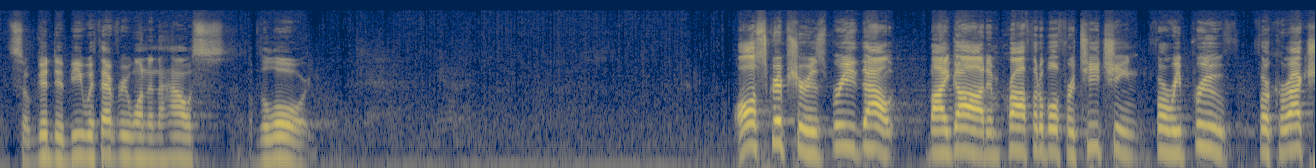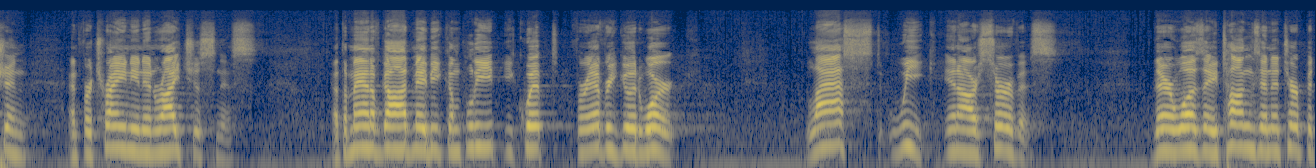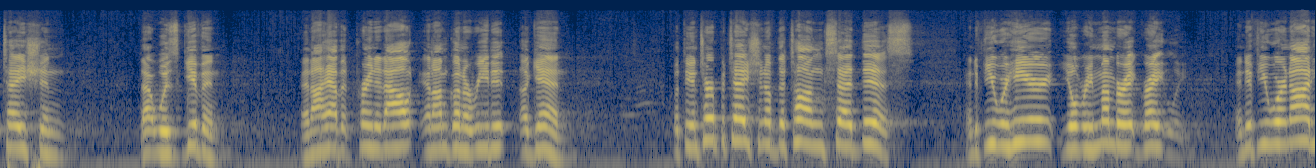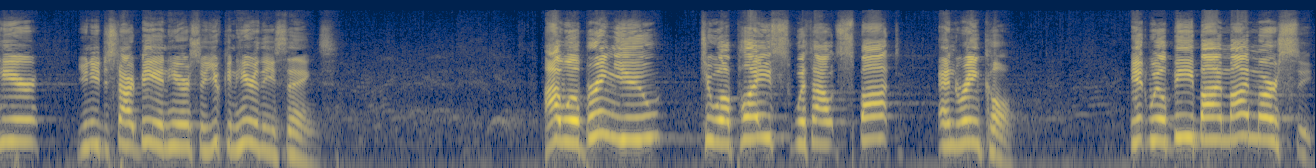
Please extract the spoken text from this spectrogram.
It's so good to be with everyone in the house of the Lord. All scripture is breathed out by God and profitable for teaching, for reproof, for correction, and for training in righteousness, that the man of God may be complete, equipped for every good work. Last week in our service, there was a tongues and interpretation that was given. And I have it printed out, and I'm going to read it again. But the interpretation of the tongue said this, and if you were here, you'll remember it greatly. And if you were not here, you need to start being here so you can hear these things. I will bring you to a place without spot and wrinkle. It will be by my mercy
